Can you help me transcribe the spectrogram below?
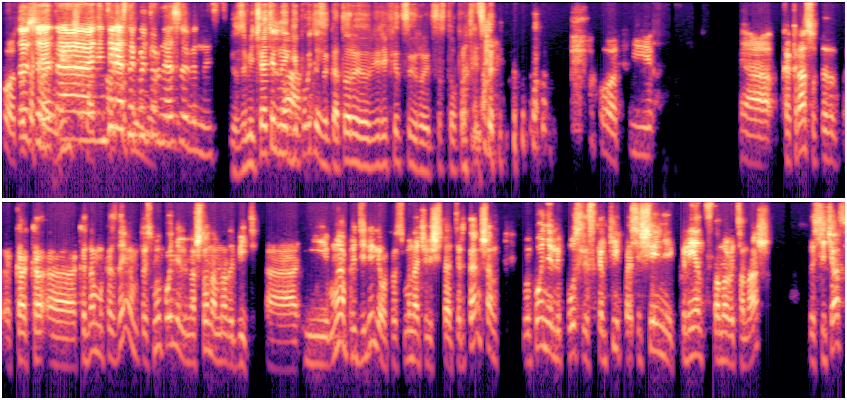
Вот, Слушай, это, это интересная культурная особенность. Замечательная да. гипотеза, которая верифицируется 100%. Вот, и как раз вот этот, как, а, когда мы каздевим, то есть мы поняли, на что нам надо бить. А, и мы определили, вот, то есть мы начали считать retention, мы поняли, после скольки посещений клиент становится наш. То есть сейчас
